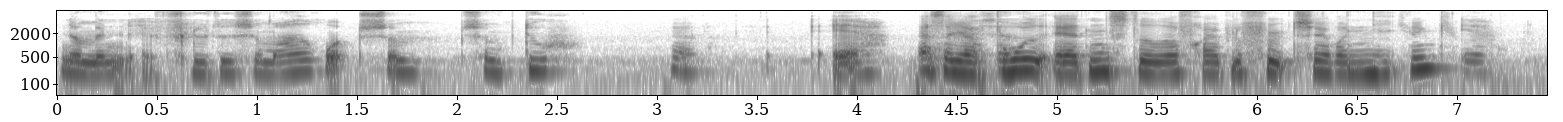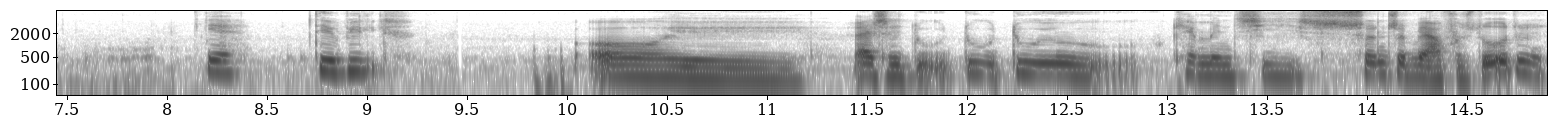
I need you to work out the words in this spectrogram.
når man er flyttet så meget rundt, som, som du ja er. Altså, jeg har boet 18 steder, fra jeg blev født, til jeg var 9, ikke? Ja. Ja, det er vildt. Og øh, altså, du, du, du er jo, kan man sige, sådan som jeg har forstået det,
